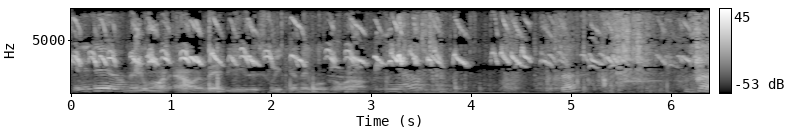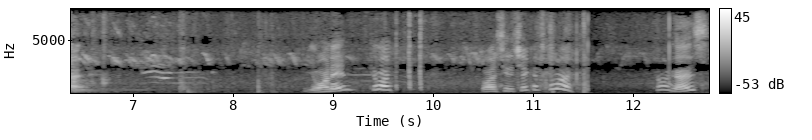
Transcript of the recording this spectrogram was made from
They do. They want out, and maybe this weekend they will go out. Yep. What's that? What's that? You want in? Come on. You want to see the chickens? Come on. Come on, guys.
